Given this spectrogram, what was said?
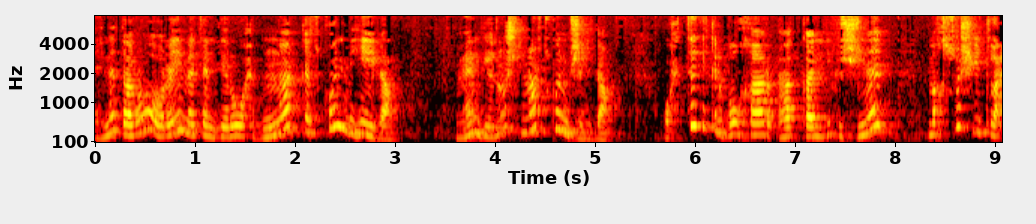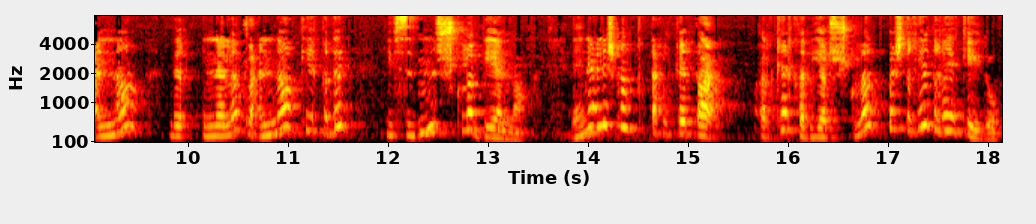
هنا ضروري ما كنديروا واحد النار كتكون مهيلة. ما نديروش النار تكون مجهدة. وحتى ديك البخار هكا اللي في الجناب ما خصوش يطلع لنا لأن لا طلع لنا كيقدر يفسد لنا الشوكولاط ديالنا. هنا علاش كنقطع القطع رقيقه ديال الشوكولاط باش دغيا دغيا كيذوب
